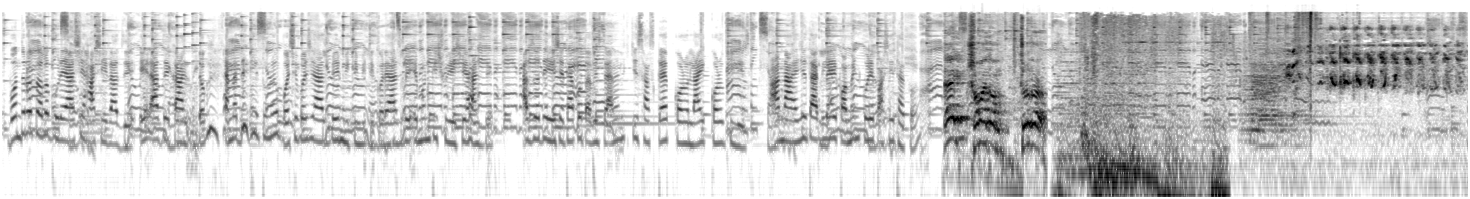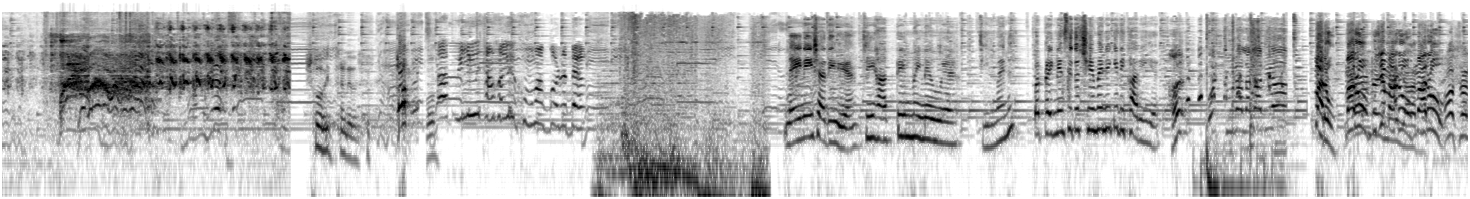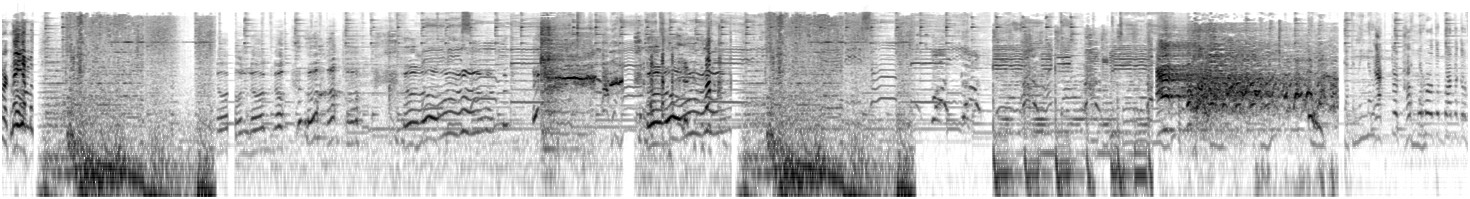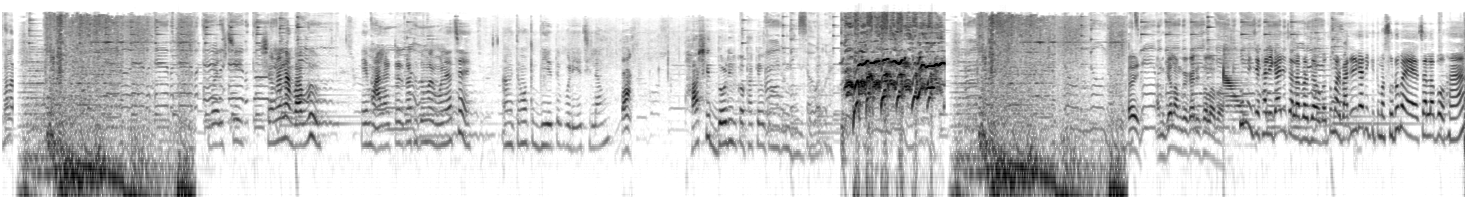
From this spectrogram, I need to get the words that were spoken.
বন্ধুরা চলো ঘুরে আসি হাসি রাজে এই রাজে কান্না দেখলে তুমিও বসে বসে আসবে মিটি মিটি করে আসবে এমনকি শুয়ে শুয়ে আসবে আর যদি এসে থাকো তবে চ্যানেলটি সাবস্ক্রাইব করো লাইক করো প্লিজ। আর না এসে থাকলে কমেন্ট করে পাশেই থাকো। এই সময় কম শুরু করো। শহীদানের প্লিজ আমাকে ক্ষমা করে দাও नई नई शादी हुई है जी हाँ तीन महीने हुए हैं तीन महीने पर प्रेगनेंसी तो छह महीने की दिखा रही है मारो मारो मुझे मारो मारो नहीं ये বলছি শোনো না বাবু এই মালাটার কথা তোমার মনে আছে? আমি তোমাকে বিয়েতে পড়িয়েছিলাম। ফাঁসির দড়ির কথা কেউ কোনোদিন ভুলতে পারে। না। আমি গেলাম গা গাড়ি চালাবা তুমি যে খালি গাড়ি চালাবার যাও গা, তোমার বাড়ির গাড়ি কি তোমার ছোট ভাই চালাবো হ্যাঁ?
